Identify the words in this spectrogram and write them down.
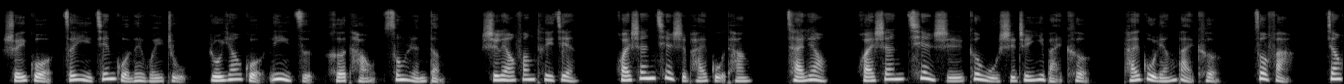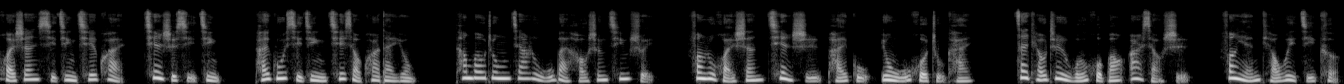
水果则以坚果类为主，如腰果、栗子、核桃、松仁等。食疗方推荐：淮山芡实排骨汤。材料：淮山、芡实各五十至一百克，排骨两百克。做法：将淮山洗净切块。芡实洗净，排骨洗净切小块待用。汤包中加入五百毫升清水，放入淮山、芡实、排骨，用武火煮开，再调至文火煲二小时，放盐调味即可。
